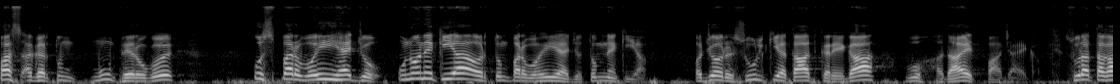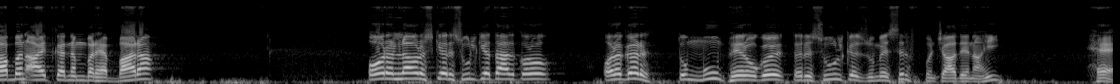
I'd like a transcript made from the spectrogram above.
बस अगर तुम मुँह फेरोगे, उस पर वही है जो उन्होंने किया और तुम पर वही है जो तुमने किया। और जो रसूल की अतात करेगा, वो हदायत पा जाएगा। सूरह तगाबन आयत का नंबर है बारह। और अल्लाह और उसके रसूल की अतात करो। और अगर तुम मुँह फेरोगे तो रसूल के ज़ुमे सिर्फ़ पहुँचा देना ही है।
